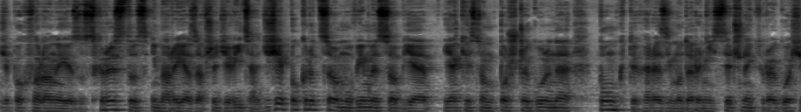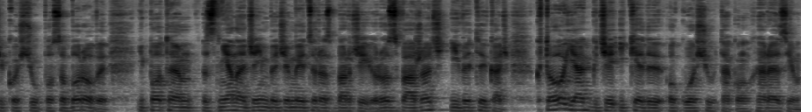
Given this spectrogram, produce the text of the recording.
Będzie pochwalony Jezus Chrystus i Maryja Zawsze Dziewica. Dzisiaj pokrótce omówimy sobie, jakie są poszczególne punkty herezji modernistycznej, które głosi Kościół posoborowy. I potem z dnia na dzień będziemy je coraz bardziej rozważać i wytykać, kto, jak, gdzie i kiedy ogłosił taką herezję.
